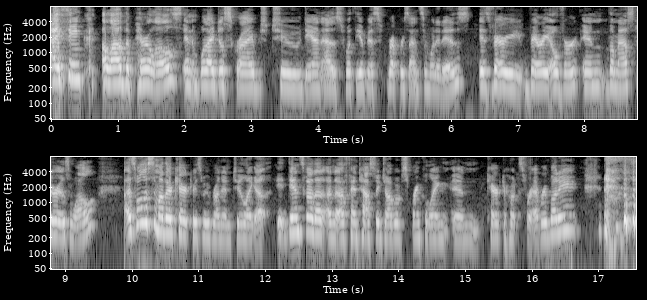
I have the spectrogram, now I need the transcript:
I think a lot of the parallels in what I described to Dan as what the abyss represents and what it is is very, very overt in the master as well. As well as some other characters we've run into, like uh, it- Dan's got a, a fantastic job of sprinkling in character hooks for everybody.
